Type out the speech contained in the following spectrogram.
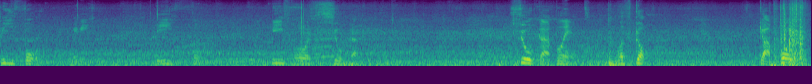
B4. Maybe. B4. B4 sugar. Sugar blend. Let's go. Got boy.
